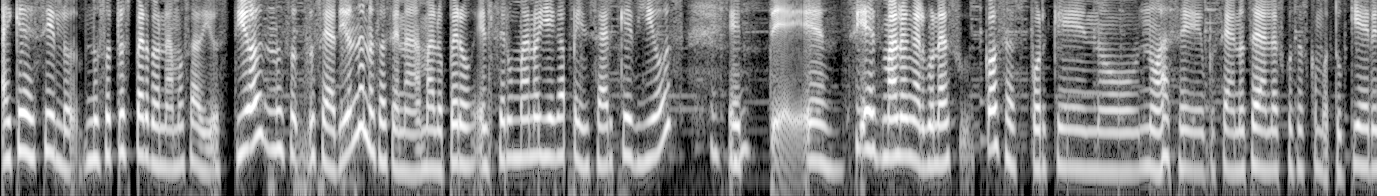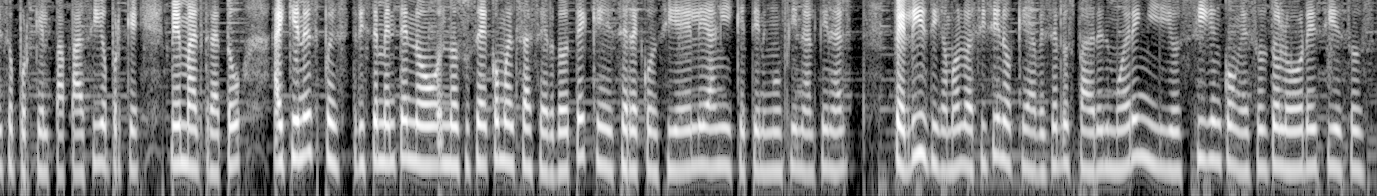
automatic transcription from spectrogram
hay que decirlo, nosotros perdonamos a Dios. Dios, o sea, Dios no nos hace nada malo, pero el ser humano llega a pensar que Dios eh, eh, sí es malo en algunas cosas porque no, no hace, o sea, no se dan las cosas como tú quieres o porque el papá sí o porque me maltrató. Hay quienes pues tristemente no, no sucede como el sacerdote que se reconcilian y que tienen un final final feliz, digámoslo así, sino que a veces los padres mueren y ellos siguen con esos dolores y esos,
